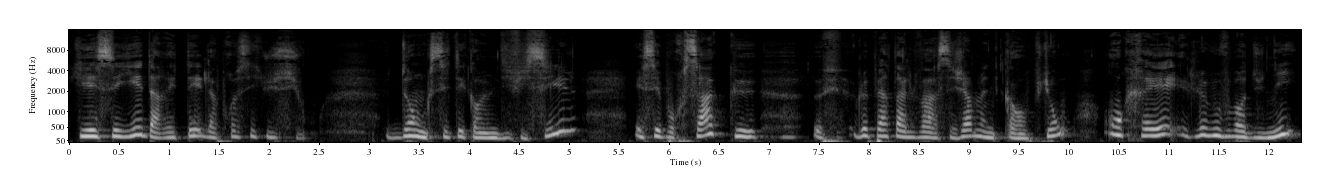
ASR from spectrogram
qui essayaient d'arrêter la prostitution. Donc c'était quand même difficile et c'est pour ça que euh, le père Talvas et Germaine Campion ont créé le mouvement du Nid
